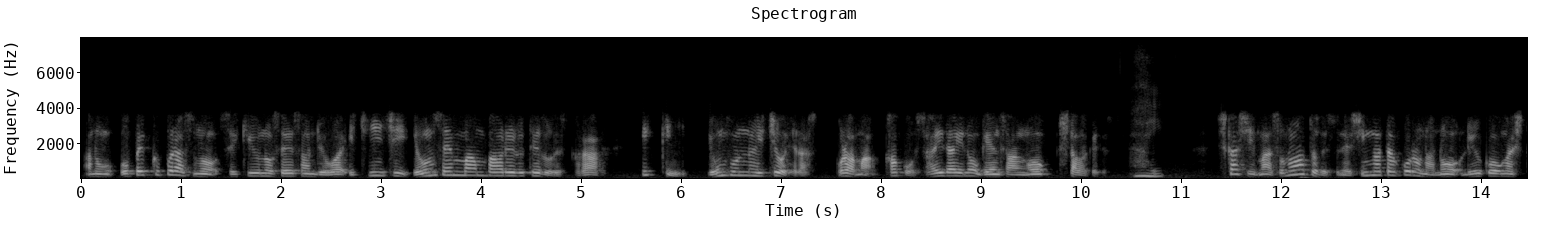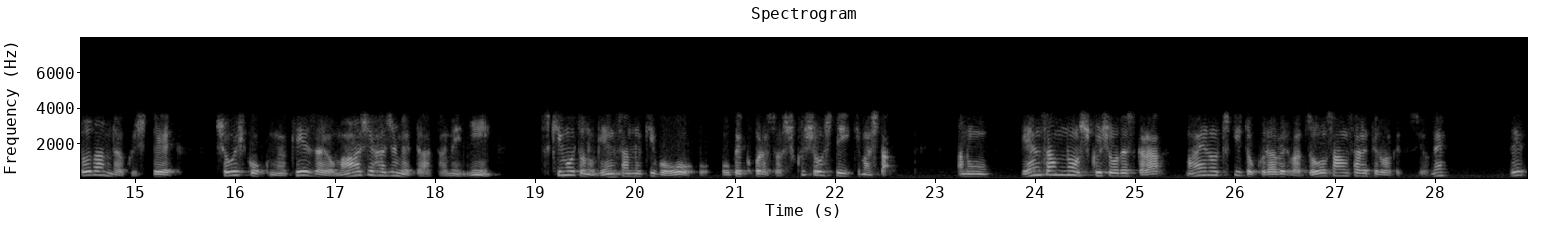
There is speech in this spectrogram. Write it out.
あの OPEC プラスの石油の生産量は1日4000万バーレル程度ですから一気に4分の1を減らすこれはまあ過去最大の減産をしたわけです。はい、しかし、まあ、その後ですね新型コロナの流行が一段落して消費国が経済を回し始めたために月ごとの減産の規模を OPEC プラスは縮小していきました。あの減産の縮小ですから前の月と比べれば増産されてるわけですよね。で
